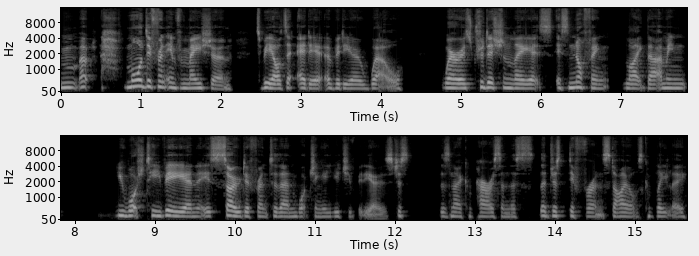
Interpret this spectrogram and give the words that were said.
m- more different information to be able to edit a video well whereas traditionally it's it's nothing like that. I mean you watch tv and it's so different to then watching a youtube video. It's just there's no comparison. There's they're just different styles completely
